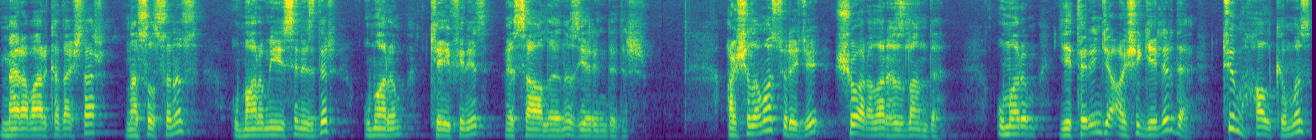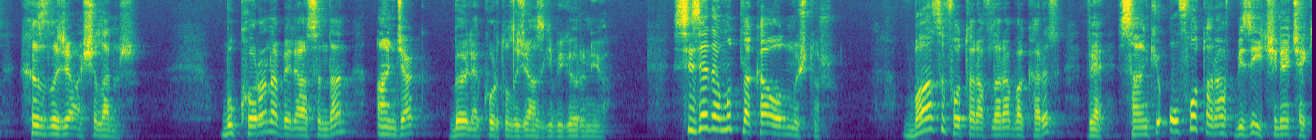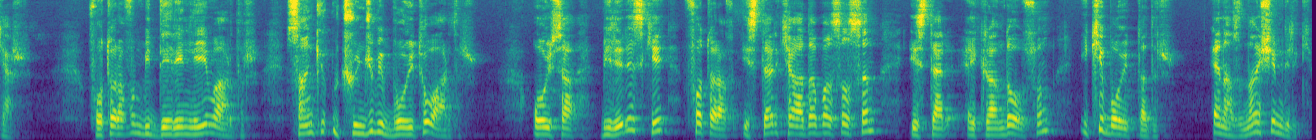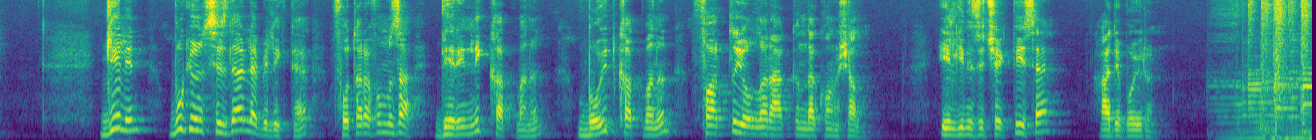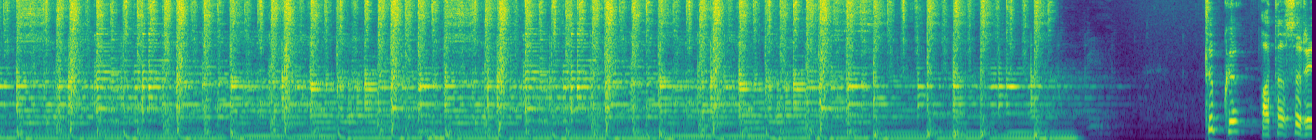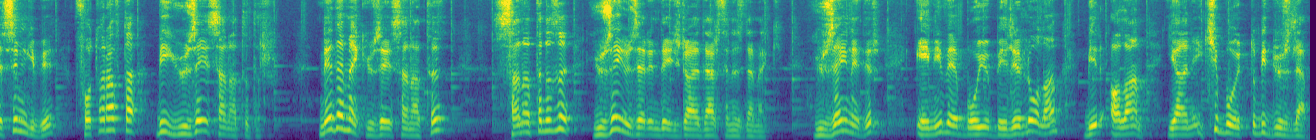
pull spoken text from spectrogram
Merhaba arkadaşlar, nasılsınız? Umarım iyisinizdir. Umarım keyfiniz ve sağlığınız yerindedir. Aşılama süreci şu aralar hızlandı. Umarım yeterince aşı gelir de tüm halkımız hızlıca aşılanır. Bu korona belasından ancak böyle kurtulacağız gibi görünüyor. Size de mutlaka olmuştur. Bazı fotoğraflara bakarız ve sanki o fotoğraf bizi içine çeker. Fotoğrafın bir derinliği vardır. Sanki üçüncü bir boyutu vardır. Oysa biliriz ki fotoğraf ister kağıda basılsın, ister ekranda olsun iki boyuttadır. En azından şimdilik. Gelin bugün sizlerle birlikte fotoğrafımıza derinlik katmanın, boyut katmanın farklı yolları hakkında konuşalım. İlginizi çektiyse hadi buyurun. Tıpkı atası resim gibi fotoğraf da bir yüzey sanatıdır. Ne demek yüzey sanatı? Sanatınızı yüzey üzerinde icra edersiniz demek. Yüzey nedir? Eni ve boyu belirli olan bir alan yani iki boyutlu bir düzlem.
